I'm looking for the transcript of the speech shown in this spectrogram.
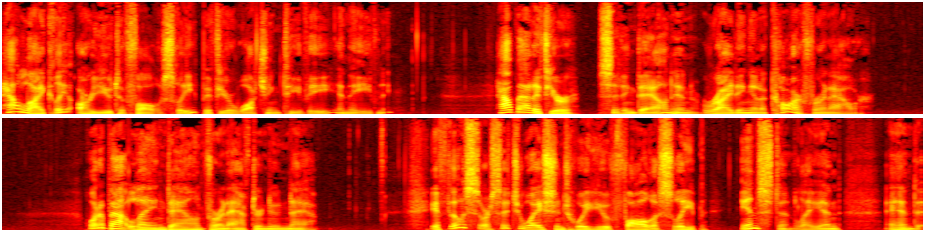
How likely are you to fall asleep if you're watching TV in the evening? How about if you're sitting down and riding in a car for an hour? What about laying down for an afternoon nap? If those are situations where you fall asleep instantly and and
